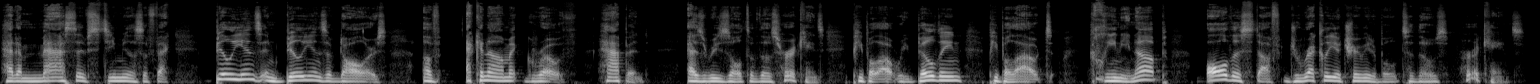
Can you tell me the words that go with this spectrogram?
had a massive stimulus effect. Billions and billions of dollars of economic growth happened as a result of those hurricanes. People out rebuilding, people out cleaning up, all this stuff directly attributable to those hurricanes.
